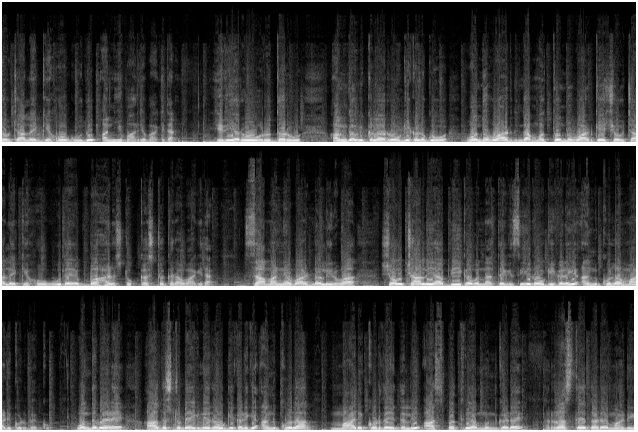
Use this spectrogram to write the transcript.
ಶೌಚಾಲಯಕ್ಕೆ ಹೋಗುವುದು ಅನಿವಾರ್ಯವಾಗಿದೆ. ಹಿರಿಯರು, ವೃದ್ಧರು ಅಂಗವಿಕಲ ರೋಗಿಗಳಿಗೂ ಒಂದು ವಾರ್ಡ್ದಿಂದ ಮತ್ತೊಂದು ವಾರ್ಡ್ಗೆ ಶೌಚಾಲಯಕ್ಕೆ ಹೋಗುವುದೇ ಬಹಳಷ್ಟು ಕಷ್ಟಕರವಾಗಿದೆ. ಸಾಮಾನ್ಯ ವಾರ್ಡ್ನಲ್ಲಿರುವ ಶೌಚಾಲಯ ಬೀಗವನ್ನು ತೆಗೆಸಿ ರೋಗಿಗಳಿಗೆ ಅನುಕೂಲ ಮಾಡಿಕೊಡಬೇಕು. ಒಂದು ವೇಳೆ ಆದಷ್ಟು ಬೇಗನೆ ರೋಗಿಗಳಿಗೆ ಅನುಕೂಲ ಮಾಡಿಕೊಡದೇ ಇದ್ದಲ್ಲಿ ಆಸ್ಪತ್ರೆಯ ಮುಂದ್ಗಡೆ ರಸ್ತೆ ತಡೆ ಮಾಡಿ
